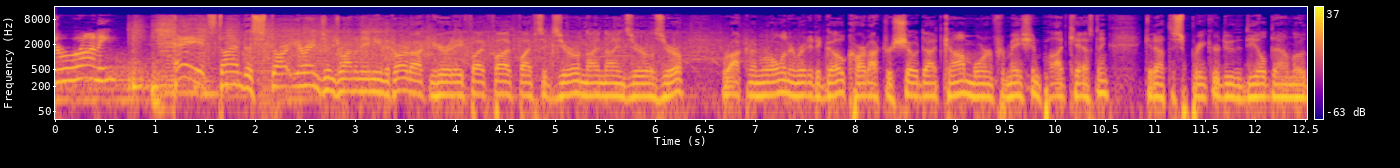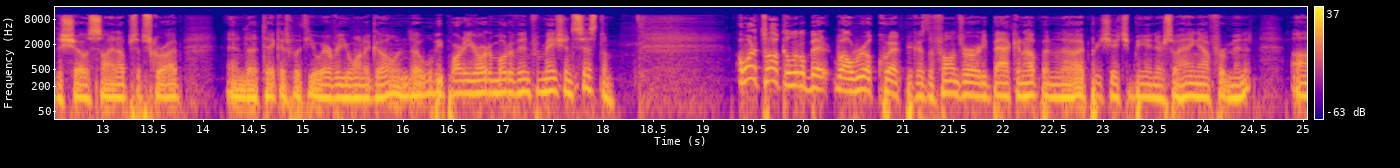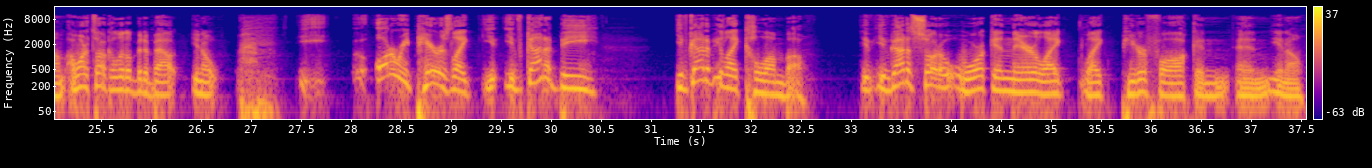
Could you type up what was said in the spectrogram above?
Ronnie. Hey, it's time to start your engines. Ron Ananian, the car doctor here at 855 560 9900. Rocking and rolling and ready to go. CarDoctorShow.com. More information, podcasting. Get out to Spreaker, do the deal, download the show, sign up, subscribe, and uh, take us with you wherever you want to go. And uh, we'll be part of your automotive information system. I want to talk a little bit, well, real quick, because the phones are already backing up, and uh, I appreciate you being there. So hang out for a minute. Um, I want to talk a little bit about, you know, auto repair is like you, you've got to be, you've got to be like Columbo. You've, you've got to sort of work in there like like Peter Falk, and and you know,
